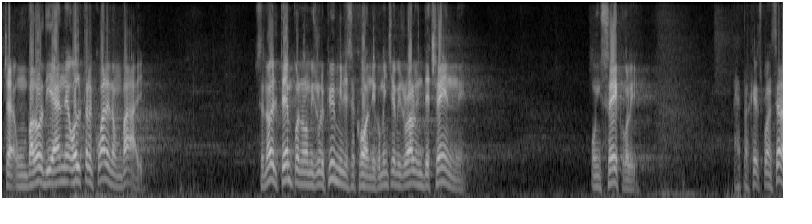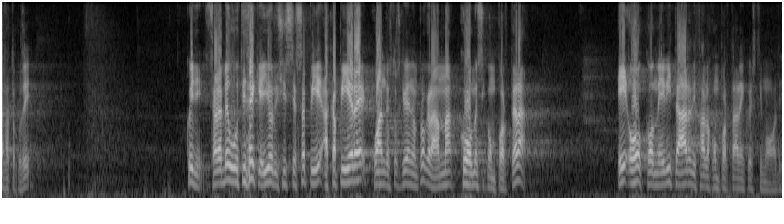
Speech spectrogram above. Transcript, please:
cioè un valore di n oltre il quale non vai se no il tempo non lo misuri più in millisecondi, cominci a misurarlo in decenni o in secoli, eh, perché l'esponenziale è fatto così. Quindi sarebbe utile che io riuscissi a, a, capire, quando sto scrivendo un programma, come si comporterà e o come evitare di farlo comportare in questi modi.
